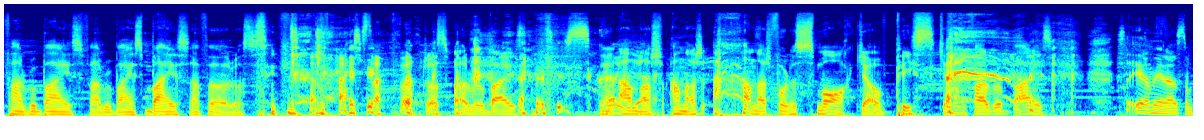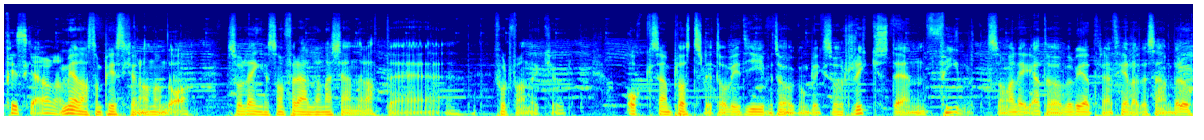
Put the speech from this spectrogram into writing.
Farbror Bajs, farbror Bajs, bajsa för oss. bajsa för oss farbror Bajs. Eh. Annars, annars, annars får du smaka av piskan farbror Bajs. Säger de medan de piskar honom. Medan de piskar honom då. Så länge som föräldrarna känner att det fortfarande är kul. Och sen plötsligt då vid ett givet ögonblick så rycks det en filt som har legat över vedträet hela december upp.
